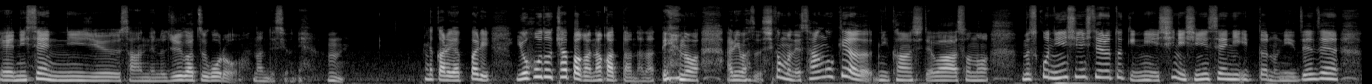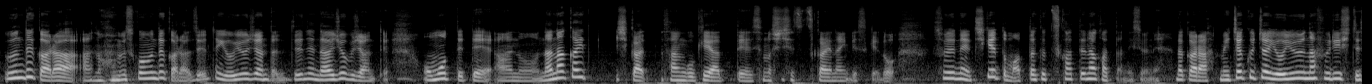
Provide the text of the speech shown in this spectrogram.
えー、2023年の10月頃なんですよね。うん。だからやっぱりよほどキャパがなかったんだなっていうのはあります。しかもね、産後ケアに関しては、その息子妊娠してる時に死に申請に行ったのに、全然産んでから、あの息子産んでから全然余裕じゃん、全然大丈夫じゃんって思ってて、あの7回しか産後ケアってその施設使えないんですけどそれねチケット全く使ってなかったんですよね。だからめちゃくちゃ余裕なふりして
